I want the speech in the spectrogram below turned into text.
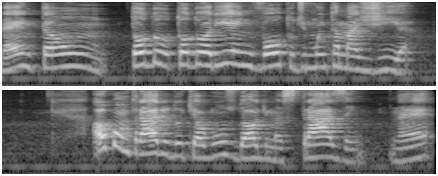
né? Então, todo, todo Ori é envolto de muita magia. Ao contrário do que alguns dogmas trazem, né?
